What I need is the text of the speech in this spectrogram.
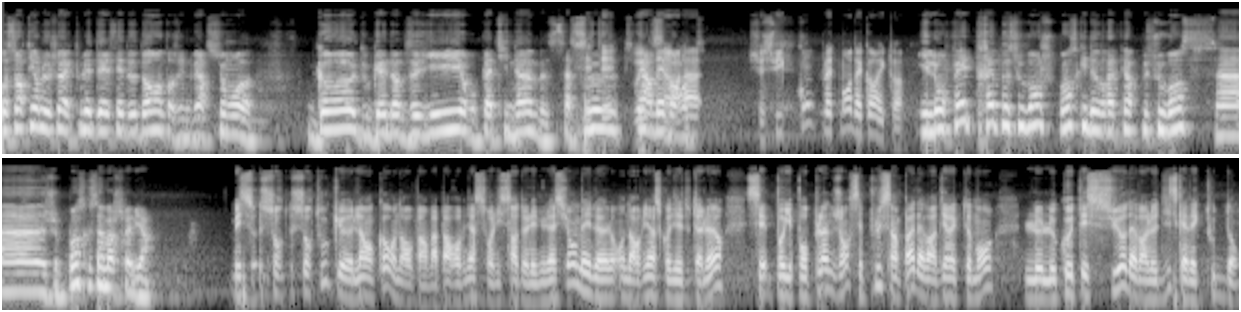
ressortir le jeu avec tous les DLC dedans dans une version euh, Gold ou Game of the Year ou Platinum, ça peut oui, faire des ventes. je suis complètement d'accord avec toi. Ils l'ont fait très peu souvent, je pense qu'ils devraient le faire plus souvent, ça, je pense que ça marcherait bien. Mais sur- sur- surtout que là encore, on, enfin, on va pas revenir sur l'histoire de l'émulation, mais le- on en revient à ce qu'on disait tout à l'heure. C'est pour, pour plein de gens, c'est plus sympa d'avoir directement le, le côté sûr d'avoir le disque avec tout dedans.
